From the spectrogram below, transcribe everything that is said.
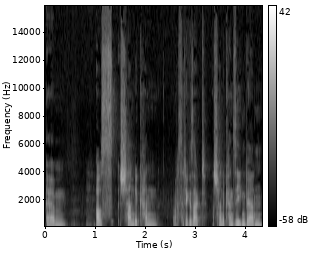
ähm, aus Schande kann, was hat er gesagt? Aus Schande kann Segen werden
